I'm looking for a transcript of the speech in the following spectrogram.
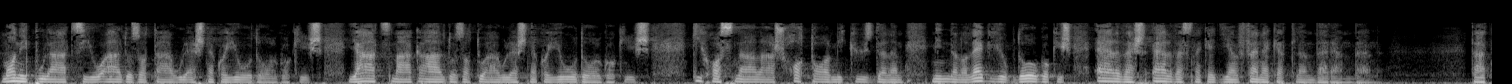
Manipuláció áldozatául esnek a jó dolgok is. Játszmák áldozatául esnek a jó dolgok is. Kihasználás, hatalmi küzdelem, minden a legjobb dolgok is elves, elvesznek egy ilyen feneketlen veremben. Tehát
